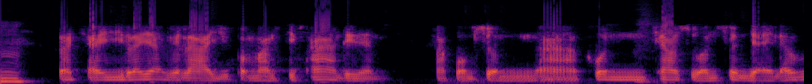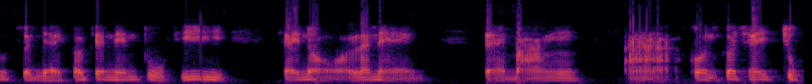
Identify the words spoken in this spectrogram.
มก็ใช้ระยะเวลาอยู่ประมาณ15เดือนครับผมส่วนอ่าคนชาวสวนส่วนใหญ่แล้วส่วนใหญ่เขาจะเน้นปลูกที่ใช้หน่อและแหนง แต่บางอ่าคนก็ใช้จุก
